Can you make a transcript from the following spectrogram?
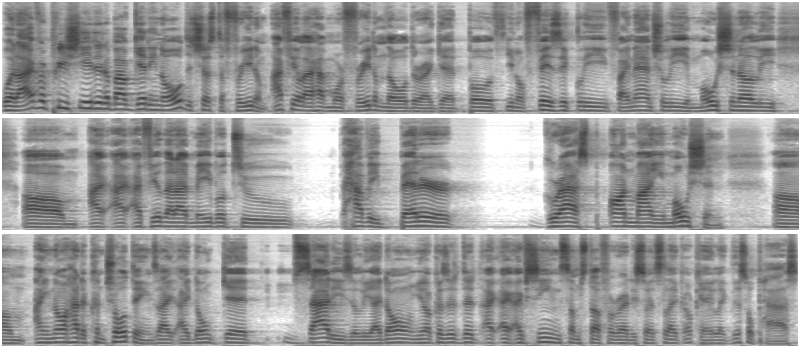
what I've appreciated about getting old, it's just the freedom. I feel I have more freedom the older I get, both you know, physically, financially, emotionally. Um, I, I I feel that I'm able to have a better grasp on my emotion. Um, I know how to control things. I, I don't get sad easily. I don't, you know, because I, I, I've seen some stuff already. So it's like, okay, like this will pass.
